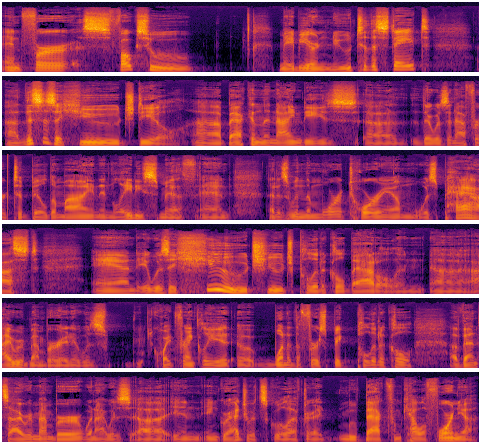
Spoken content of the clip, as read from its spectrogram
And for folks who maybe are new to the state, uh, this is a huge deal. Uh, back in the 90s, uh, there was an effort to build a mine in Ladysmith, and that is when the moratorium was passed. And it was a huge, huge political battle. And uh, I remember it. It was, quite frankly, one of the first big political events I remember when I was uh, in, in graduate school after I moved back from California.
